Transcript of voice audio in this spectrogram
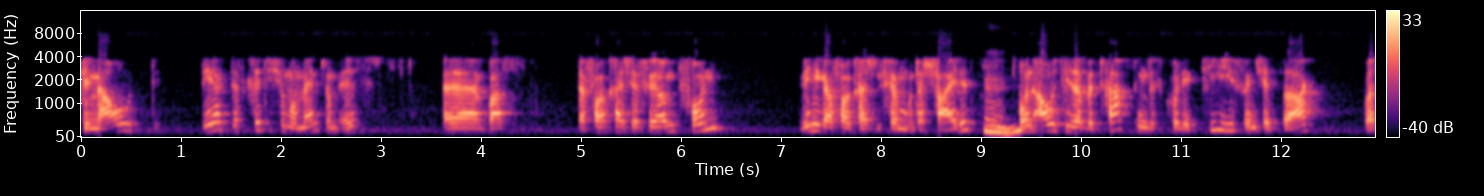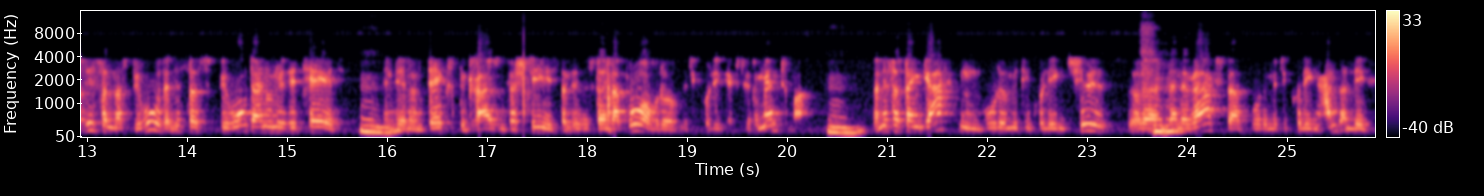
genau der, das kritische Momentum ist, äh, was erfolgreiche Firmen von weniger erfolgreichen Firmen unterscheidet. Mhm. Und aus dieser Betrachtung des Kollektivs, wenn ich jetzt sage, was ist dann das Büro? Dann ist das Büro deine Universität, mhm. in der du entdeckst, begreifst und verstehst. Dann ist es dein Labor, wo du mit den Kollegen Experimente machst. Mhm. Dann ist das dein Garten, wo du mit den Kollegen chillst. Oder mhm. deine Werkstatt, wo du mit den Kollegen Hand anlegst.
